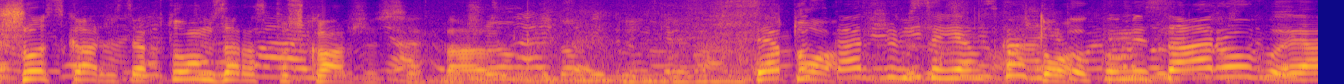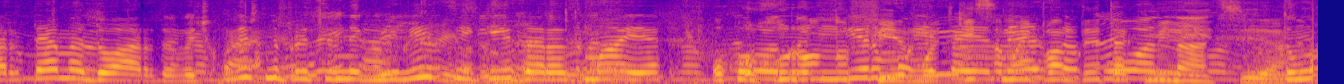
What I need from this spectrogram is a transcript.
що скаржиться? Хто вам зараз поскаржився? Це поскаржився, я вам скажу, хто комісаров Артем Едуардович, колишній працівник міліції, який зараз має охоронну, Охоронну фірму, яка такий є самий бандит, як міліція. Тому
